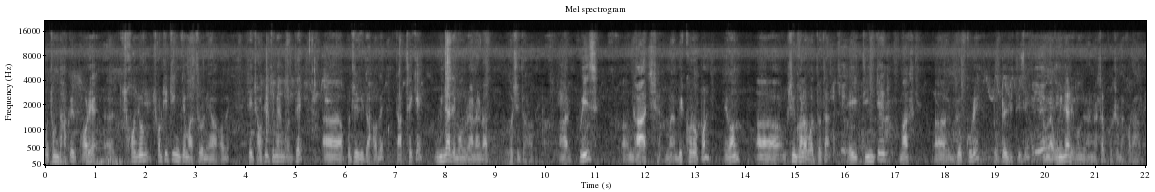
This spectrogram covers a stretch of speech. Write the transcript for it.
প্রথম ধাপের পরে ছজন, ছটি টিমকে মাত্র নেওয়া হবে। সেই ছটি টিমের মধ্যে প্রতিযোগিতা হবে। তার থেকে উইনার এবং রানার আপ ঘোষিত হবে। আর কুইজ গাছ বৃক্ষরোপণ এবং শৃঙ্খলাবদ্ধতা, এই তিনটের মার্কস যোগ করে টোটালিটিতে আমরা উইনার এবং রানার্স আপ ঘোষণা করা হবে।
